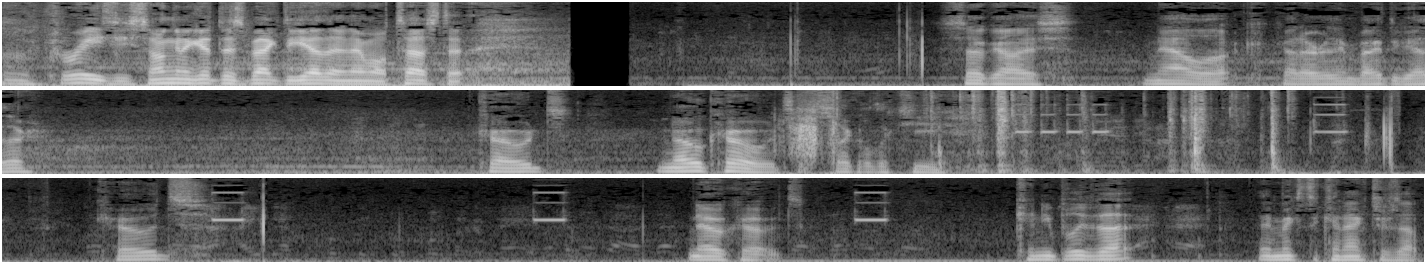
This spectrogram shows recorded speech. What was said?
oh, crazy so I'm gonna get this back together and then we'll test it so guys now look got everything back together codes no codes. Let's cycle the key. Codes. No codes. Can you believe that? They mixed the connectors up.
